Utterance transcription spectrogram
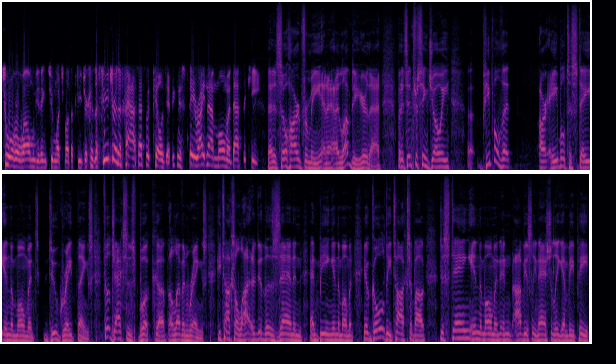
too overwhelmed. You think too much about the future because the future and the past, that's what kills you. If you can stay right in that moment, that's the key. That is so hard for me. And I, I love to hear that. But it's interesting, Joey, uh, people that are able to stay in the moment, do great things. Phil Jackson's book, uh, Eleven Rings, he talks a lot of the Zen and, and being in the moment. You know, Goldie talks about just staying in the moment, and obviously National League MVP.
